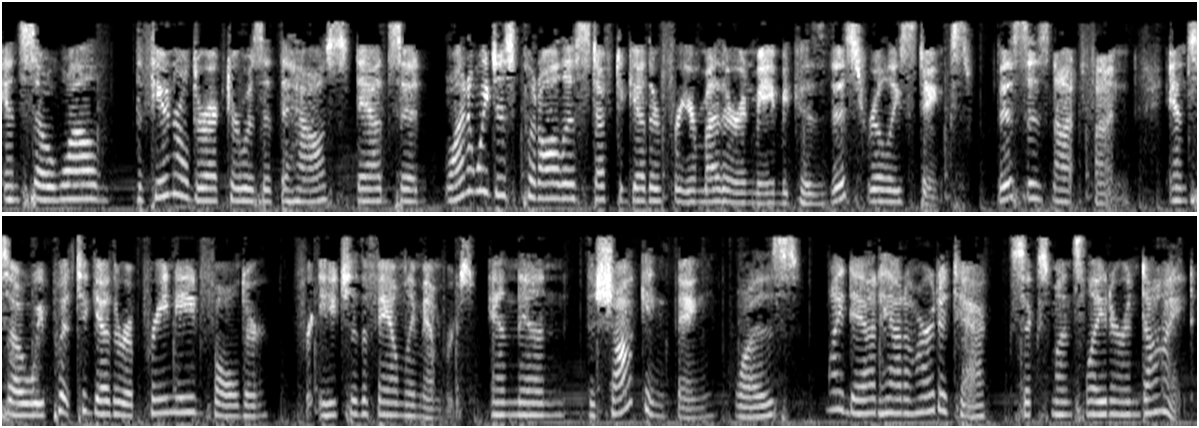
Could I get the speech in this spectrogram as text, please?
And so while the funeral director was at the house, Dad said, why don't we just put all this stuff together for your mother and me because this really stinks. This is not fun. And so we put together a pre-need folder for each of the family members. And then the shocking thing was my dad had a heart attack six months later and died.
